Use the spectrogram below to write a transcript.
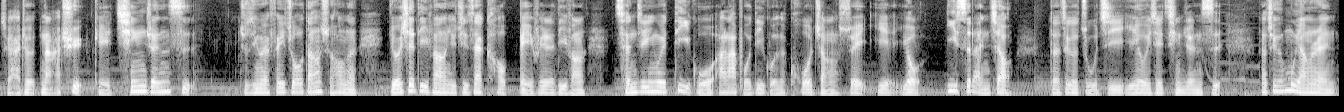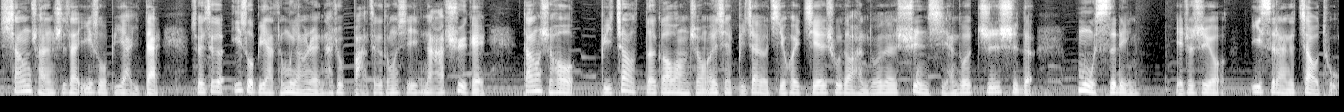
所以他就拿去给清真寺，就是因为非洲当时候呢，有一些地方，尤其在靠北非的地方，曾经因为帝国阿拉伯帝国的扩张，所以也有伊斯兰教的这个祖籍，也有一些清真寺。那这个牧羊人相传是在伊索比亚一带，所以这个伊索比亚的牧羊人他就把这个东西拿去给当时候比较德高望重，而且比较有机会接触到很多的讯息、很多知识的穆斯林，也就是有伊斯兰的教徒，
